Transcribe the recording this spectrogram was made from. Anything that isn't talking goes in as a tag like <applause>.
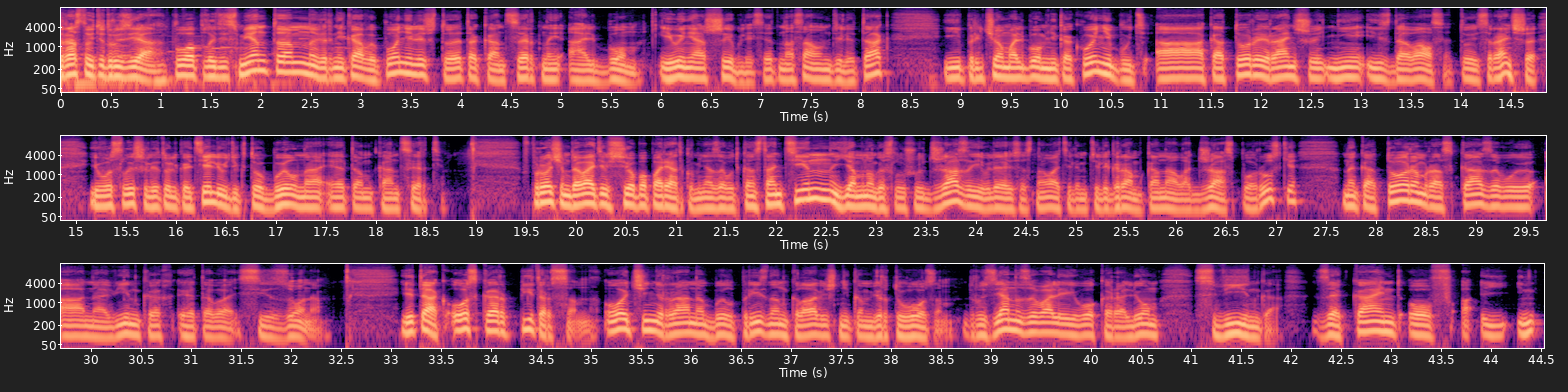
Здравствуйте, друзья! По аплодисментам наверняка вы поняли, что это концертный альбом. И вы не ошиблись, это на самом деле так. И причем альбом не какой-нибудь, а который раньше не издавался. То есть раньше его слышали только те люди, кто был на этом концерте. Впрочем, давайте все по порядку. Меня зовут Константин, я много слушаю джаза, являюсь основателем телеграм-канала «Джаз по-русски», на котором рассказываю о новинках этого сезона. Итак, Оскар Питерсон очень рано был признан клавишником-виртуозом. Друзья называли его королем свинга – the kind of uh,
